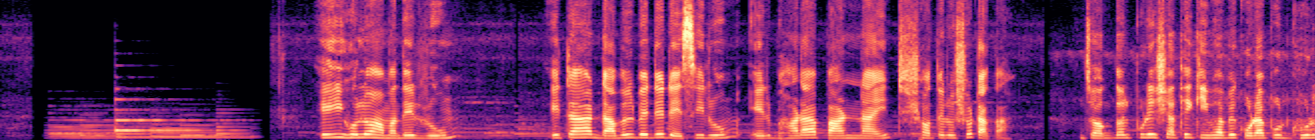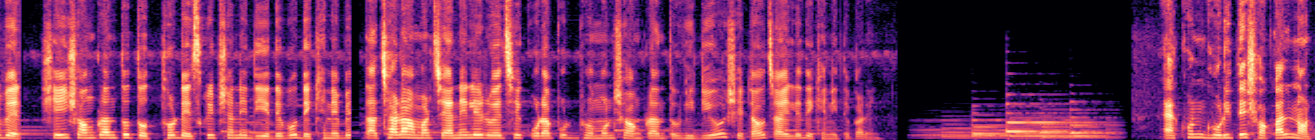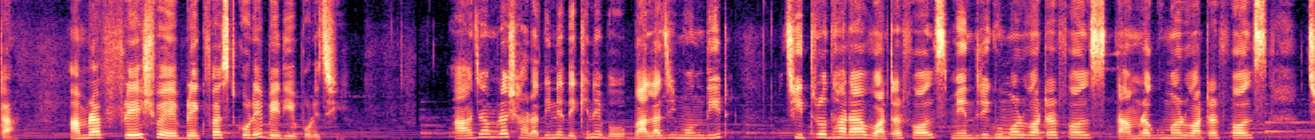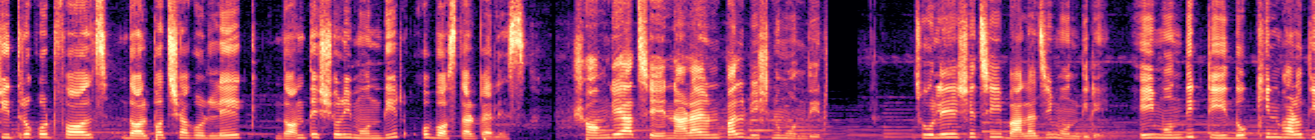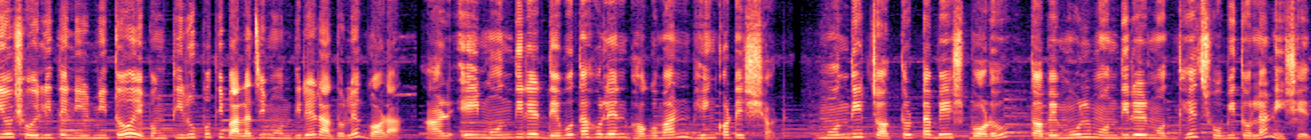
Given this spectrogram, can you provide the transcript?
এই হলো আমাদের রুম। এটা ডাবল বেডেড এসি রুম, এর ভাড়া পার নাইট সতেরোশো টাকা। জগদলপুরের সাথে কীভাবে কোরাপুট ঘুরবেন সেই সংক্রান্ত তথ্য ডেসক্রিপশানে দিয়ে দেব, দেখে নেবে। তাছাড়া আমার চ্যানেলে রয়েছে কোরাপুট ভ্রমণ সংক্রান্ত ভিডিও, সেটাও চাইলে দেখে নিতে পারেন। এখন ঘড়িতে সকাল নটা। আমরা ফ্রেশ হয়ে ব্রেকফাস্ট করে বেরিয়ে পড়েছি। আজ আমরা সারাদিনে দেখে নেব বালাজি মন্দির, Chitradhara waterfalls, Mendrighumar waterfalls, Tamraghumar waterfalls, Chitrakoot falls, Dalpatsagar lake, Danteshwari মন্দির ও বস্তার প্যালেস। সঙ্গে আছে নারায়ণপাল বিষ্ণু মন্দির। চলে এসেছি বালাজি মন্দিরে। এই মন্দিরটি দক্ষিণ ভারতীয় শৈলীতে নির্মিত এবং তিরুপতি বালাজি মন্দিরের আদলে গড়া। আর এই মন্দিরের দেবতা হলেন ভগবান ভেঙ্কটেশ্বর। মন্দির চত্বরটা বেশ বড়, তবে মূল মন্দিরের মধ্যে ছবি তোলা নিষেধ।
